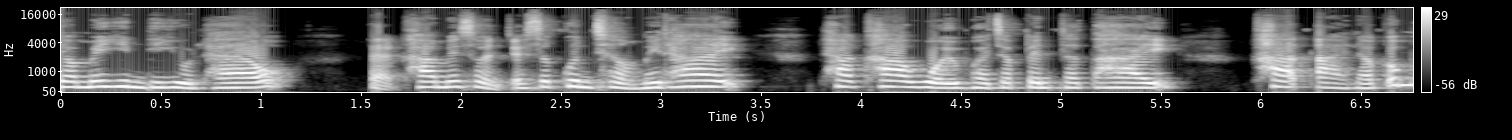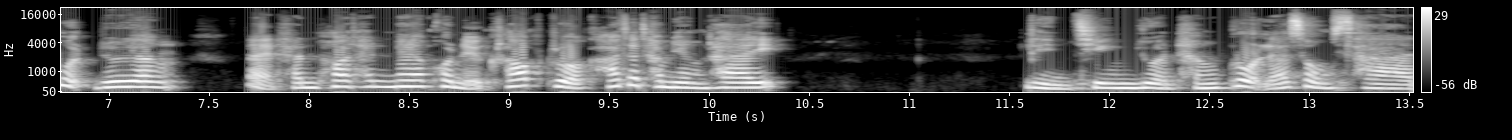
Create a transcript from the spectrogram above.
ยอมไม่ยินดีอยู่แล้ว แต่ข้าไม่สนใจสกุลเฉิงไม่ได้ ถ้าข้าโวยวายจะเป็นจะตาย ข้าตายแล้วก็หมดเรื่อง แต่ท่านพ่อท่านแม่คนในครอบครัวข้าจะทำอย่างไร หลินชิงหยวนทั้งโกรธและสงสาร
